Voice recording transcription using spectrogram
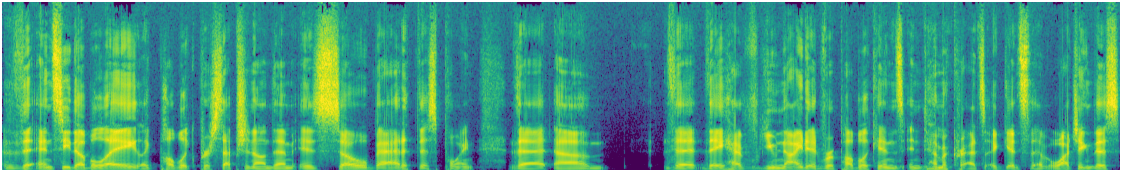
the NCAA, like public perception on them, is so bad at this point that um, that they have united Republicans and Democrats against them. Watching this,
